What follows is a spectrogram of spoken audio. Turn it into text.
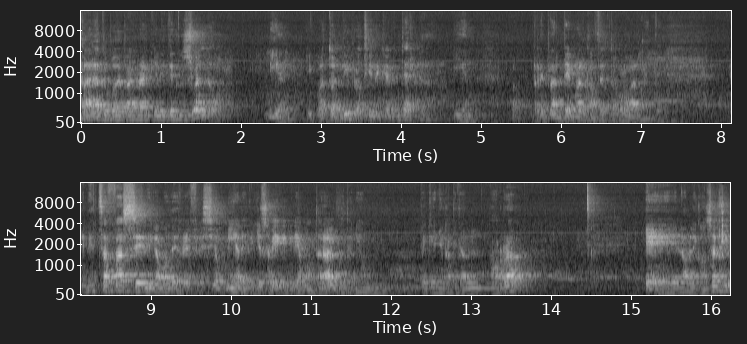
para tú poder pagar un alquiler y tener un sueldo? Bien. ¿Y cuántos libros tienes que vender? Bien. Bueno, replanteemos el concepto globalmente. En esta fase, digamos, de reflexión mía, de que yo sabía que quería montar algo, tenía un pequeño capital ahorrado, eh, lo hablé con Sergio,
